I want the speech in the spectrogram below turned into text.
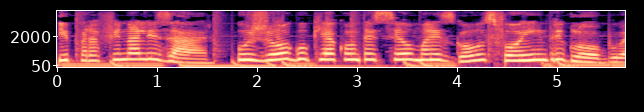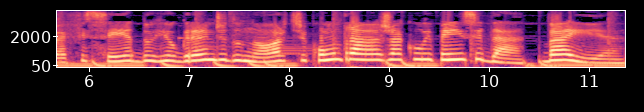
E para finalizar, o jogo que aconteceu mais gols foi entre Globo FC do Rio Grande do Norte contra a Jacuipense da Bahia.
